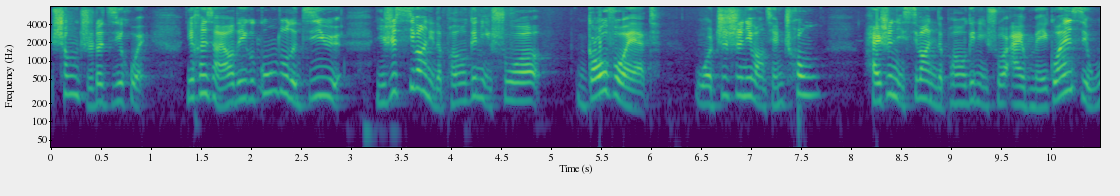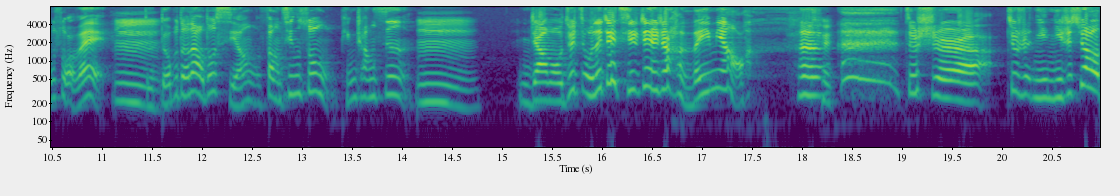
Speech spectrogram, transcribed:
升职的机会，你很想要的一个工作的机遇，你是希望你的朋友跟你说 “Go for it”，我支持你往前冲，还是你希望你的朋友跟你说“哎，没关系，无所谓，嗯，就得不得到都行，放轻松，平常心”。嗯，你知道吗？我觉得我觉得这其实这件事很微妙。就是就是你你是需要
